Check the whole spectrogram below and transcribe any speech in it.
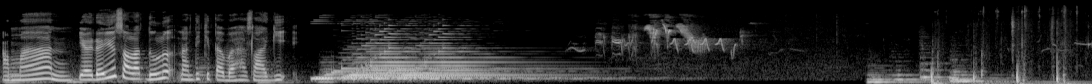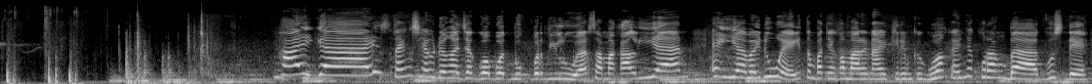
Aman. Ya udah yuk sholat dulu, nanti kita bahas lagi. Hai guys, thanks ya udah ngajak gua buat bukber di luar sama kalian. Eh iya by the way, tempat yang kemarin Ayu kirim ke gua kayaknya kurang bagus deh.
